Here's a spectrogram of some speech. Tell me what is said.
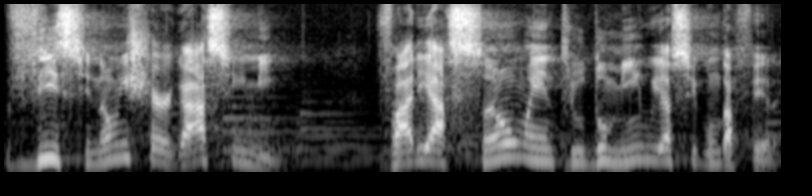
visse, não enxergasse em mim variação entre o domingo e a segunda-feira.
